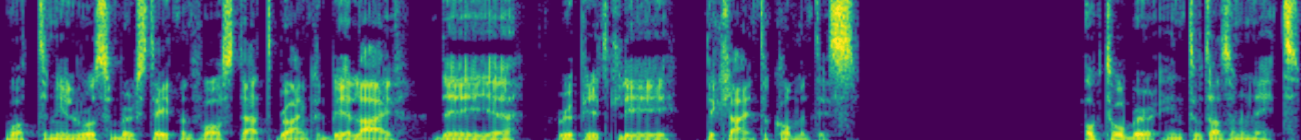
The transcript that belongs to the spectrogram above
what Neil Rosenberg's statement was that Brian could be alive, they uh, repeatedly declined to comment this. October in 2008.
